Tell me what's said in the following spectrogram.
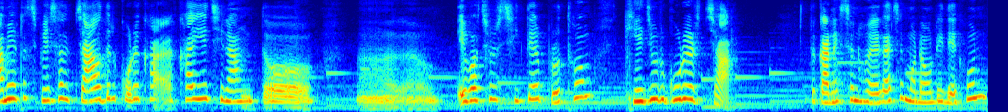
আমি একটা স্পেশাল চা ওদের করে খাইয়েছিলাম। তো এবছর শীতের প্রথম খেজুর গুড়ের চা। তো কানেকশন হয়ে গেছে, মোটামুটি দেখুন।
